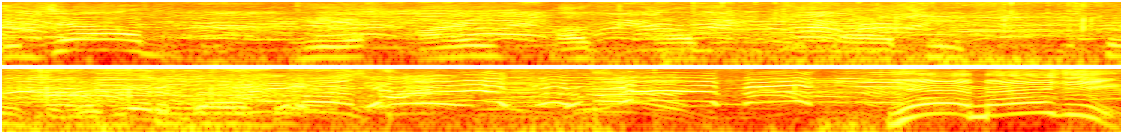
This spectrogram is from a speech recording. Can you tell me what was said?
Good job. Hey, Ari, I'll, I'll, uh, Pete. Forget about it. Yeah, Maggie.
